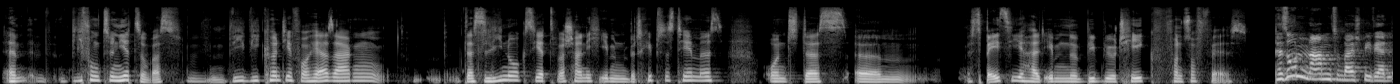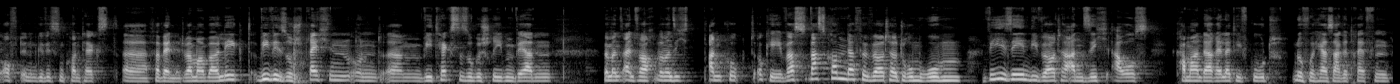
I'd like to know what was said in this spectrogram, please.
Ähm, wie funktioniert sowas? Wie, wie könnt ihr vorhersagen, dass Linux jetzt wahrscheinlich eben ein Betriebssystem ist und dass ähm, Spacey halt eben eine Bibliothek von Software ist? Personennamen zum Beispiel werden oft in einem gewissen Kontext äh, verwendet. Wenn man überlegt, wie wir so sprechen und ähm, wie Texte so geschrieben werden, wenn man es einfach, wenn man sich anguckt, okay, was, was kommen da für Wörter drumrum? Wie sehen die Wörter an sich aus? Kann man da relativ gut nur Vorhersage treffen.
